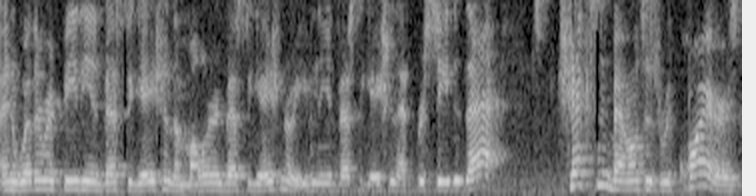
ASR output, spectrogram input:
and whether it be the investigation, the Mueller investigation, or even the investigation that preceded that. Checks and balances requires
